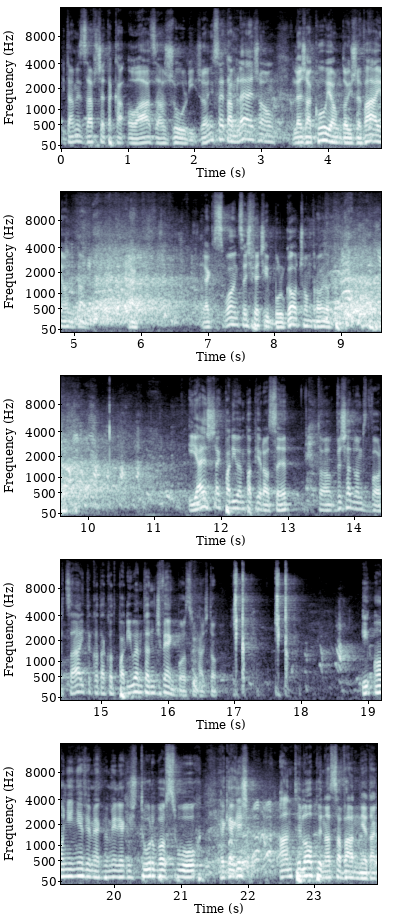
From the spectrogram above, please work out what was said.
i tam jest zawsze taka oaza żuli, że oni sobie tam leżą, leżakują, dojrzewają. Tam, jak, jak słońce świeci, bulgoczą trochę. I ja jeszcze jak paliłem papierosy, to wyszedłem z dworca i tylko tak odpaliłem, ten dźwięk było słychać to. I oni, nie wiem, jakby mieli jakiś turbosłuch, jak jakieś antylopy na sawannie, tak.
